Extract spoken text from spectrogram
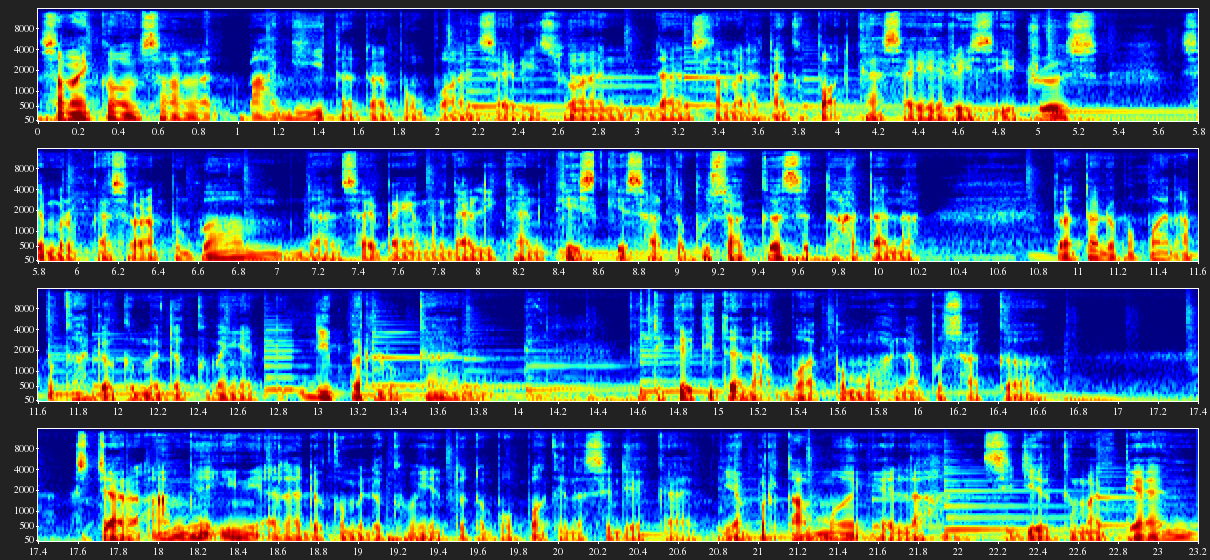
Assalamualaikum, selamat pagi tuan-tuan dan puan Saya Rizwan dan selamat datang ke podcast saya Riz Idrus. Saya merupakan seorang peguam dan saya banyak mengendalikan kes-kes harta pusaka serta hartanah. Tuan-tuan dan puan, apakah dokumen-dokumen yang diperlukan ketika kita nak buat permohonan pusaka? Secara amnya ini adalah dokumen-dokumen yang tuan-tuan puan kena sediakan. Yang pertama ialah sijil kematian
